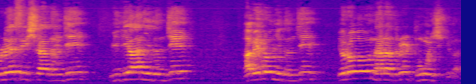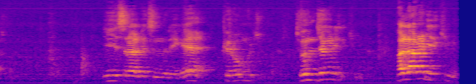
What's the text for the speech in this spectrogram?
블레셋이라든지 미디안이든지 바벨론이든지 여러 나라들을 동원시켜가지고 이스라엘 백성들에게 괴로움을 줍니다. 전쟁을 일으킵니다. 반란을 일으킵니다.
